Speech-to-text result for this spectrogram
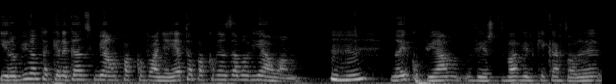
i robiłam takie eleganckie, miałam opakowania. Ja te opakowania zamawiałam. Mhm. No i kupiłam, wiesz, dwa wielkie kartony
